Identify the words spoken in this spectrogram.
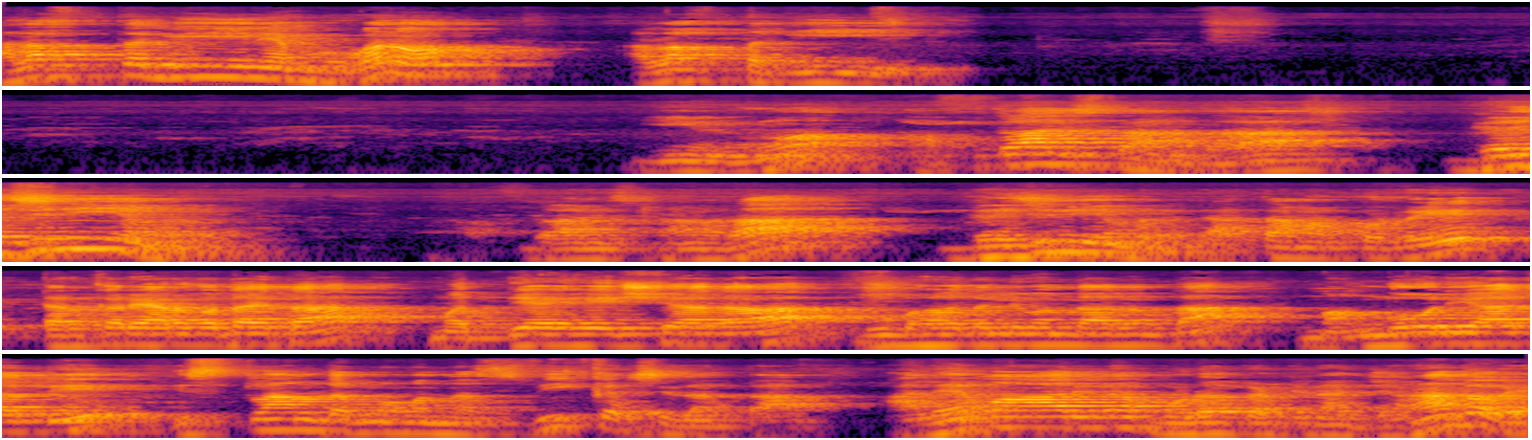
ಅಲಫ್ತಗೀನ್ ಎಂಬುವನು ಅಲಫ್ತಗೀನ್ ಏನು? ಅಫ್ಘಾನಿಸ್ತಾನದ ಗಜನಿ ಅಫ್ಘಾನಿಸ್ತಾನದ ಗಜನಿ ಅರ್ಥ ಮಾಡ್ಕೊಡ್ರಿ. ಟರ್ಕರ್ ಯಾರು ಗೊತ್ತಾಯ್ತಾ? ಮಧ್ಯ ಏಷ್ಯಾದ ಭೂಭಾಗದಲ್ಲಿ ಒಂದಾದಂಥ ಮಂಗೋಲಿಯಾದಲ್ಲಿ ಇಸ್ಲಾಂ ಧರ್ಮವನ್ನು ಸ್ವೀಕರಿಸಿದಂಥ ಅಲೆಮಾರಿನ ಬುಡಕಟ್ಟಿನ ಜನಾಂಗವೇ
